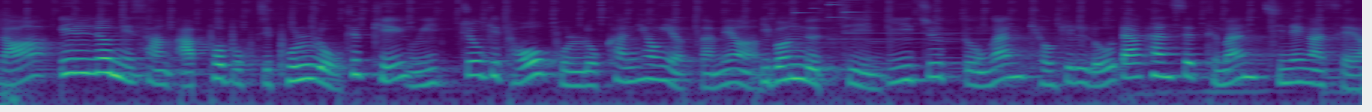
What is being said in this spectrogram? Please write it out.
나 1년 이상 앞허벅지 볼록, 특히 위쪽이 더 볼록한 형이었다면 이번 루틴 2주 동안 격일로 딱 한 세트만 진행하세요.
